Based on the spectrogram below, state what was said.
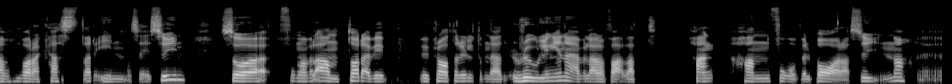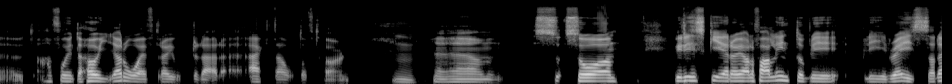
att man bara kastar in och säger syn, så får man väl anta där vi vi pratade lite om det, att rulingen är väl i alla fall att han, han får väl bara syna. Eh, han får inte höja då efter att ha gjort det där act out of turn. Mm. Ehm, så, så vi riskerar i alla fall inte att bli, bli raceade.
